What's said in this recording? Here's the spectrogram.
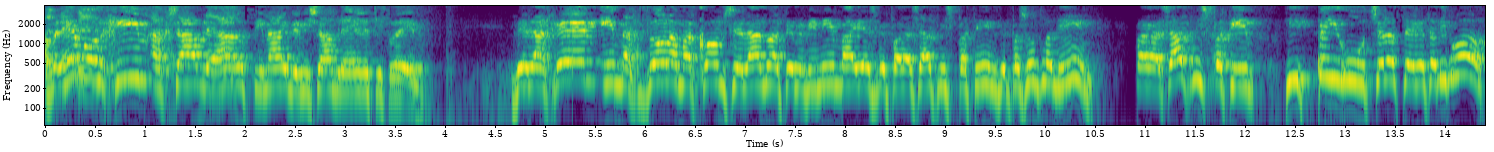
אבל הם הולכים עכשיו להר סיני ומשם לארץ ישראל. ולכן אם נחזור למקום שלנו אתם מבינים מה יש בפרשת משפטים זה פשוט מדהים פרשת משפטים היא פירוט של עשרת הדיברות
